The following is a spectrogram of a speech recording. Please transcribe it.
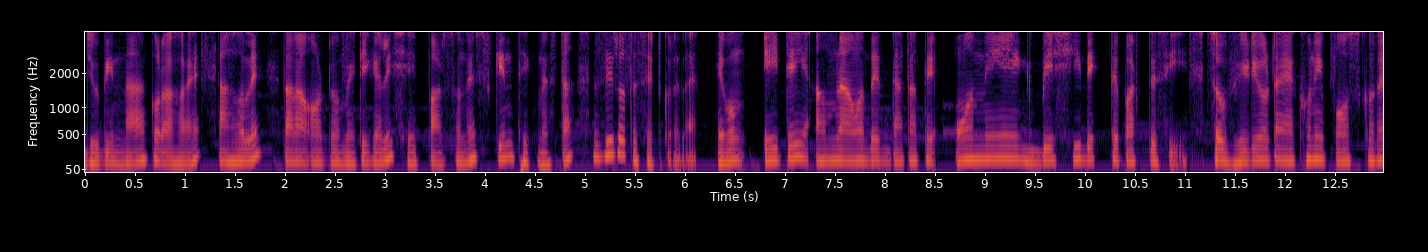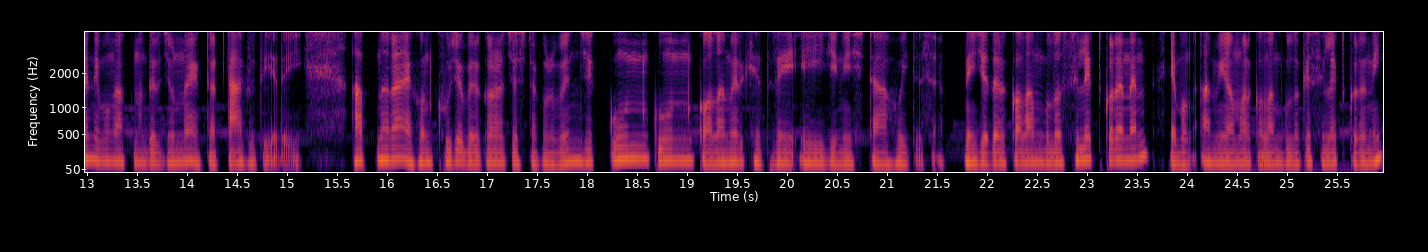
যদি না করা হয়, তাহলে তারা অটোমেটিক্যালি সেই পার্সনের স্কিন থিকনেসটা জিরোতে সেট করে দেয়। এবং এইটাই আমরা আমাদের ডাটাতে অনেক বেশি দেখতে পারতেছি। সো ভিডিওটা এখনই পজ করেন এবং আপনাদের জন্য একটা টাস্ক দিয়ে দেই। আপনারা এখন খুঁজে বের করার চেষ্টা করবেন যে কোন কোন কলামের ক্ষেত্রে এই জিনিসটা হইতেছে। নিজেদের কলামগুলো সিলেক্ট করে নেন এবং আমি আমার কলামগুলোকে সিলেক্ট করে নিই।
